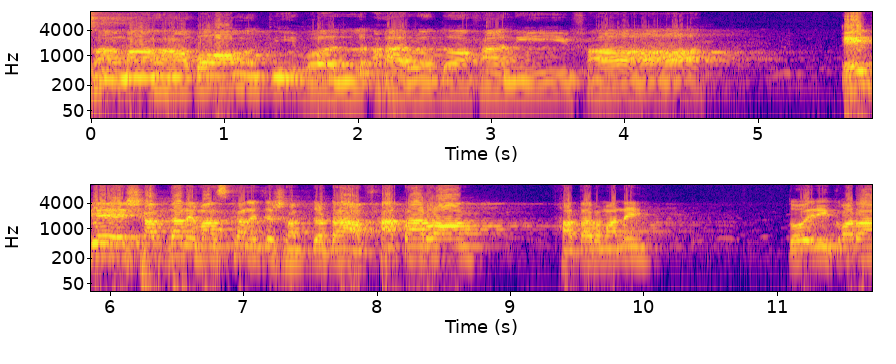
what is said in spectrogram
সামাওয়াতি ওয়াল আরদা হানিফা। এই যে সাবধানে মাঝখানে যে শব্দটা, ফাতার ফাতার মানে তৈরি করা,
